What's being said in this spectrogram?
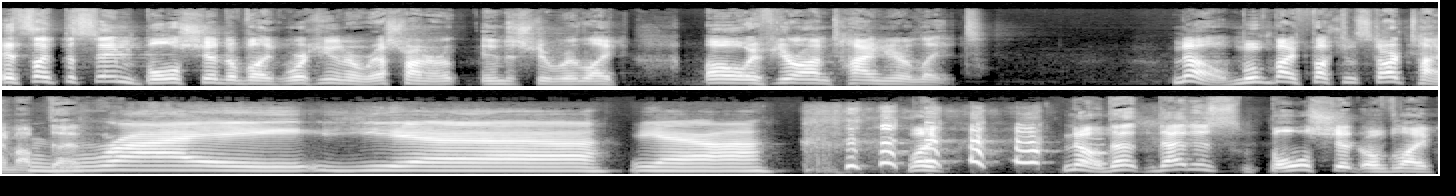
it's like the same bullshit of like working in a restaurant industry where like, oh, if you're on time, you're late. No, move my fucking start time up then. Right. Yeah. Yeah. like, no, that that is bullshit of like,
